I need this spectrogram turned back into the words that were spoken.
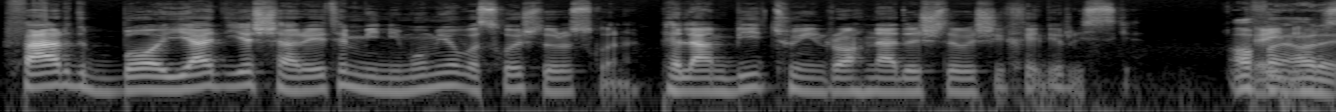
فرد باید یه شرایط مینیمومی واسه خودش درست کنه. پلن بی تو این راه نداشته باشی خیلی ریسکه. آفرین آره.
